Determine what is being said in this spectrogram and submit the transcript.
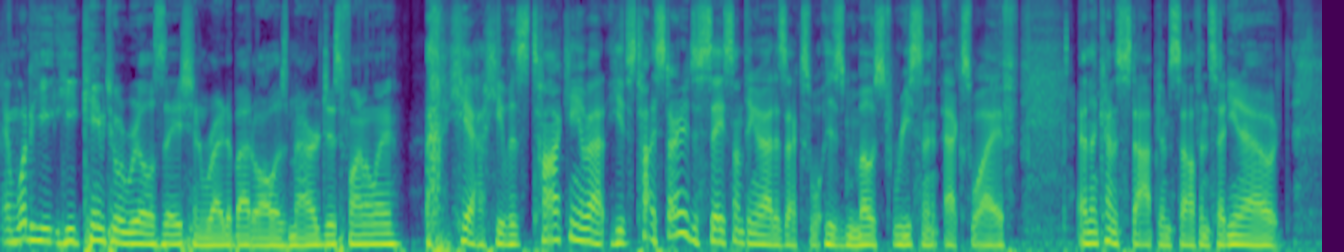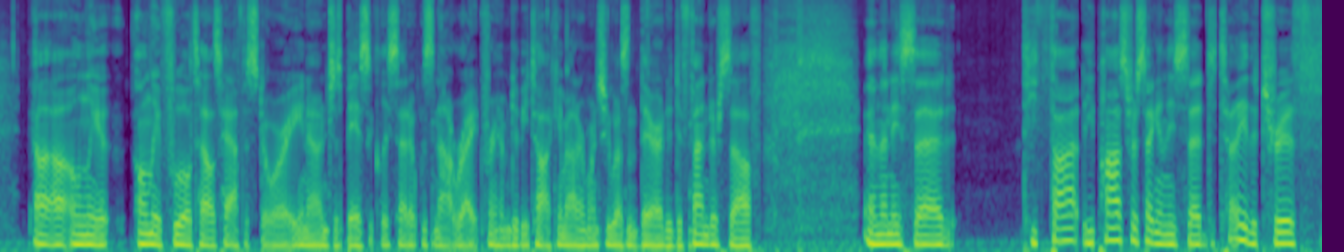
And what he he came to a realization right about all his marriages finally. yeah, he was talking about he was ta- started to say something about his ex his most recent ex-wife, and then kind of stopped himself and said, you know, uh, only only a fool tells half a story, you know, and just basically said it was not right for him to be talking about her when she wasn't there to defend herself. And then he said. He thought he paused for a second. and He said, "To tell you the truth,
